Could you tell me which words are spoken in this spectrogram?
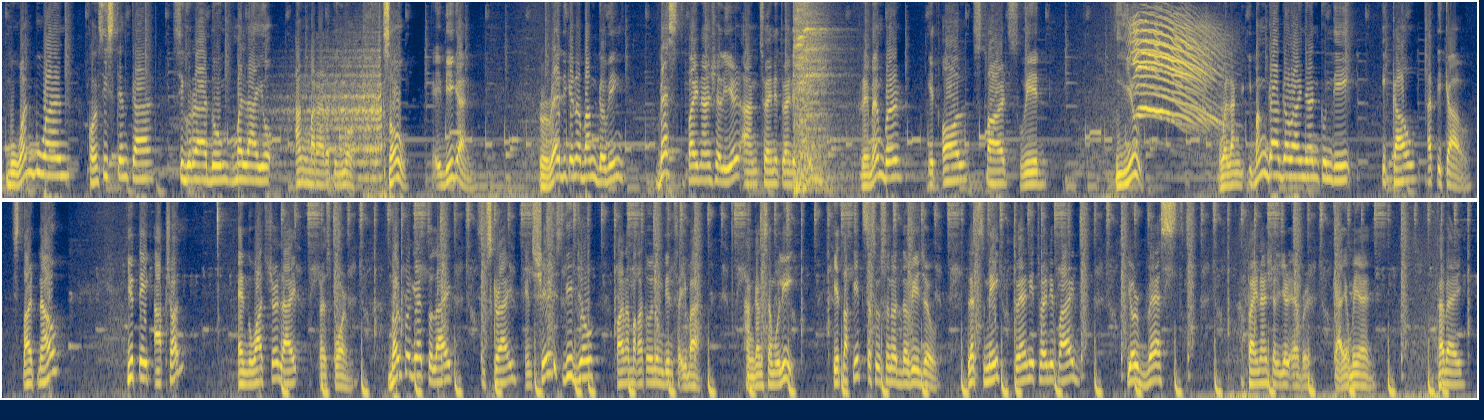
buwan-buwan, consistent ka, siguradong malayo ang mararating mo. So, kaibigan, ready ka na bang gawing best financial year ang 2025? Remember, it all starts with you. Walang ibang gagawa niyan kundi ikaw at ikaw. Start now, you take action, and watch your life transform. Don't forget to like, subscribe, and share this video para makatulong din sa iba. Hanggang sa muli, Kita-kit sa susunod na video. Let's make 2025 your best financial year ever. Kaya mo yan. Bye-bye.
